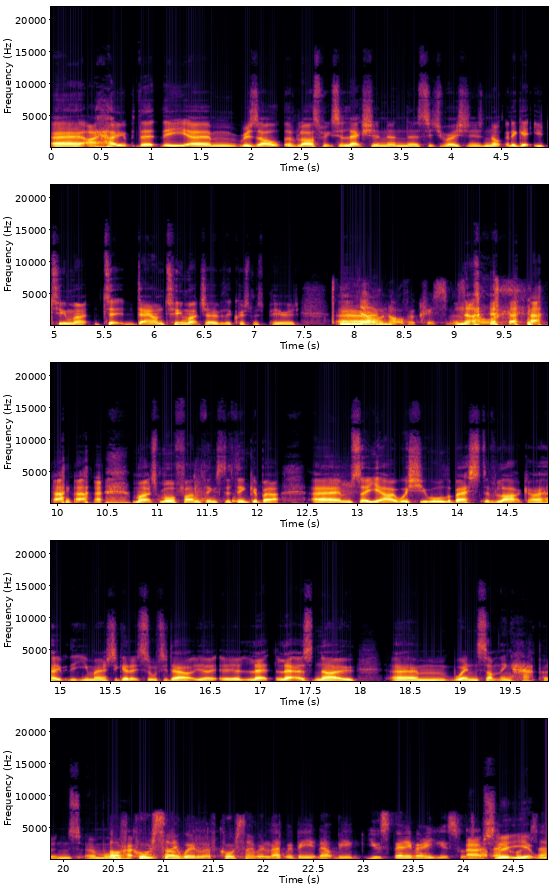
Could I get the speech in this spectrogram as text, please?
uh, I hope that the um, result of last week's election and the situation is not going to get you too much t- down too much over the Christmas period. no, Um, not over Christmas. no. No. Much more fun things to think about. Um, so yeah, I wish you all the best of luck. I hope that you manage to get it sorted out. Yeah, Uh, let let us know um, when something happens, and we'll. of ha- course I will. Of course I will. That would be that would be use very very useful to Absolutely, yeah. that.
